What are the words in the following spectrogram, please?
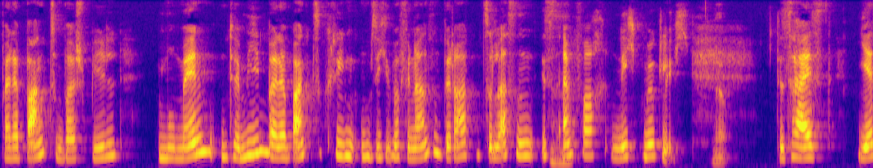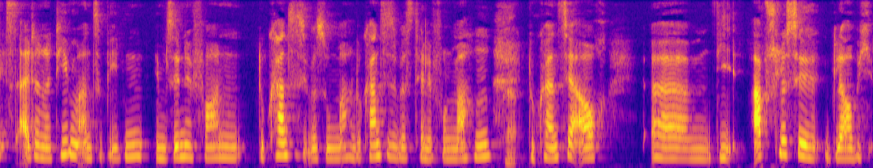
bei der Bank zum Beispiel, im Moment einen Termin bei der Bank zu kriegen, um sich über Finanzen beraten zu lassen, ist mhm. einfach nicht möglich. Ja. Das heißt, jetzt Alternativen anzubieten im Sinne von, du kannst es über Zoom machen, du kannst es über das Telefon machen, ja. du kannst ja auch ähm, die Abschlüsse, glaube ich,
